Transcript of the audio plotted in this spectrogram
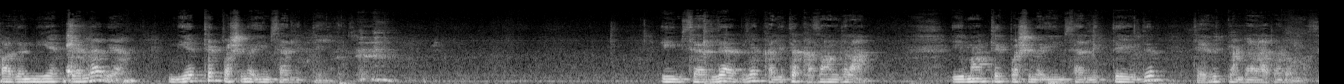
bazen niyet derler ya, niyet tek başına iyimserlik değildir. İyimserler bile kalite kazandıran. İman tek başına iyimserlik değildir, tevhidle beraber olması.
